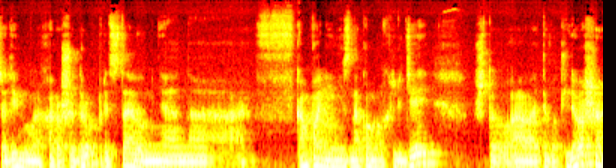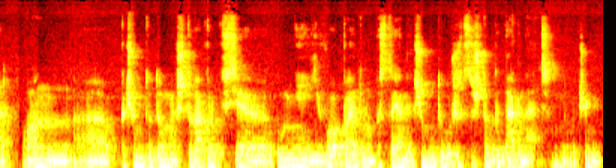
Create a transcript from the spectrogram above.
Один мой хороший друг представил меня на, в компании незнакомых людей, что а, это вот Леша, он а, почему-то думает, что вокруг все умнее его, поэтому постоянно чему-то учится, чтобы догнать. Очень,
